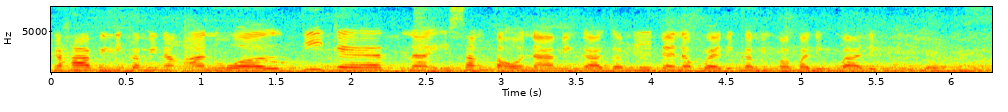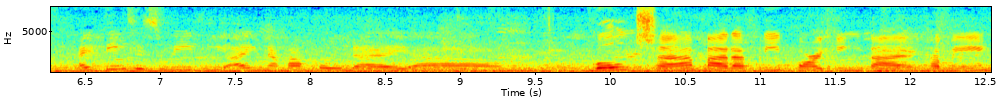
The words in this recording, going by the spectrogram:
nakabili kami ng annual ticket na isang taon namin gagamitin na pwede kaming pabalik-balik dito. I think si Sweetie ay nakakulay um, gold siya para free parking ta- kami.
